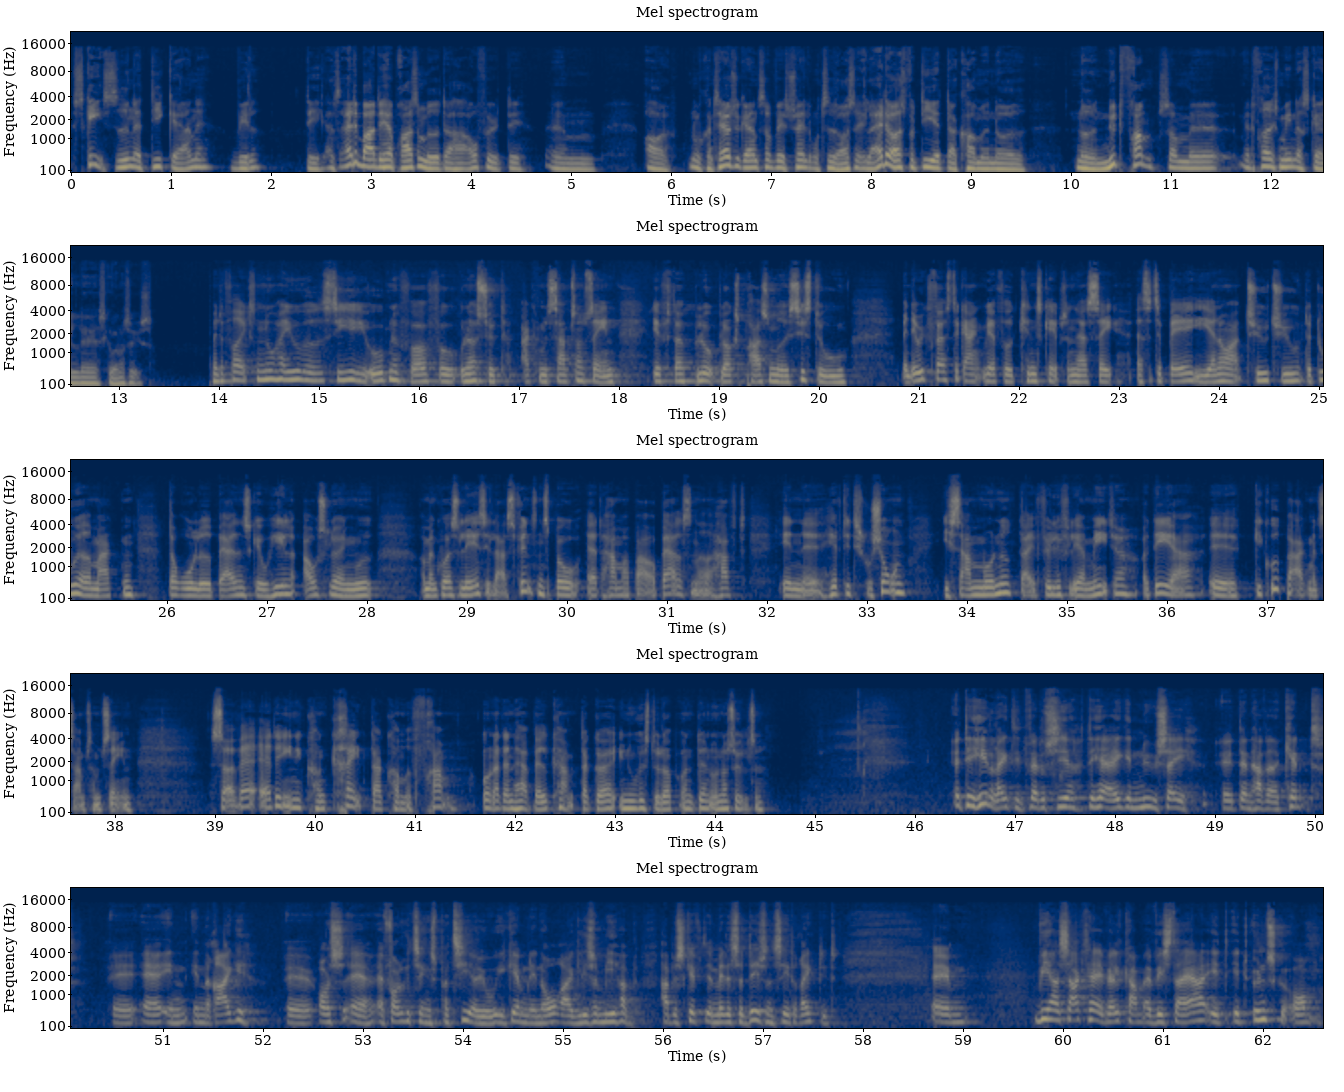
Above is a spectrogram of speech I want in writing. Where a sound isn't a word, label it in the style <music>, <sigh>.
sket siden, at de gerne vil det. Altså er det bare det her pressemøde, der har affødt det, øhm, og nu vil konservativt gerne, så vil Socialdemokratiet også, eller er det også fordi, at der er kommet noget, noget nyt frem, som øh, Mette Frederiksen mener skal, øh, skal undersøges? Mette Frederiksen, nu har I jo været sige, at I er åbne for at få undersøgt Ahmed Samsom-sagen efter Blå Bloks pressemøde i sidste uge. Men det er jo ikke første gang, vi har fået kendskab til den her sag. Altså tilbage i januar 2020, da du havde magten, der rullede Berlinske jo hele afsløringen ud. Og man kunne også læse i Lars Finsens bog, at Hammerbar og Berlsen havde haft en øh, hæftig diskussion i samme måned, der ifølge flere medier, og det er øh, gik ud på Ahmed Samsam-sagen. Så hvad er det egentlig konkret, der er kommet frem under den her valgkamp, der gør, at I nu vil støtte op under den undersøgelse? Det er helt rigtigt, hvad du siger. Det her er ikke en ny sag. Øh, den har været kendt øh, af en, en række øh, også af, af Folketingets partier jo igennem en årrække, ligesom I har, har beskæftiget med det, så det er sådan set rigtigt. Øhm, vi har sagt her i valgkamp, at hvis der er et, et ønske om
